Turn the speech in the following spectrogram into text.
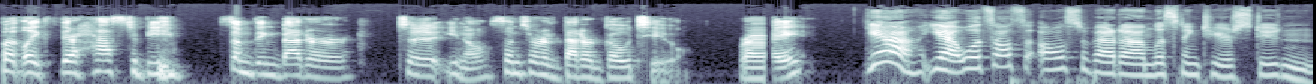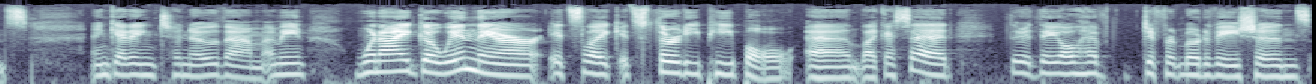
But like there has to be something better to you know some sort of better go to right Yeah, yeah. Well, it's also also about um, listening to your students and getting to know them. I mean, when I go in there, it's like it's thirty people, and like I said, they all have different motivations.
